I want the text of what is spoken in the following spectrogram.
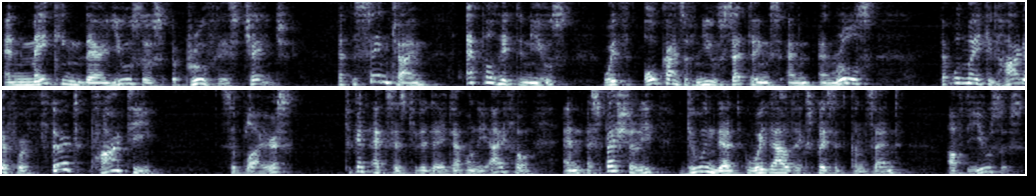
and making their users approve this change. At the same time, Apple hit the news with all kinds of new settings and, and rules that will make it harder for third party suppliers to get access to the data on the iPhone, and especially doing that without explicit consent of the users.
